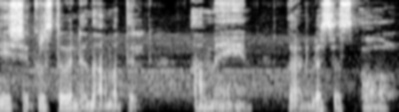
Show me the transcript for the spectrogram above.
യേശു ക്രിസ്തുവിന്റെ നാമത്തിൽ. Amen God blesses all.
